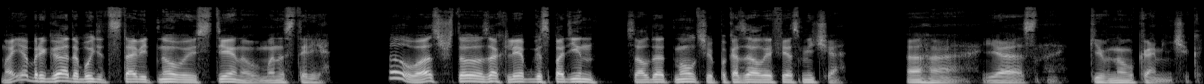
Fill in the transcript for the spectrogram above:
Моя бригада будет ставить новую стену в монастыре. А у вас что за хлеб, господин?» Солдат молча показал эфес меча. «Ага, ясно», — кивнул каменщик.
